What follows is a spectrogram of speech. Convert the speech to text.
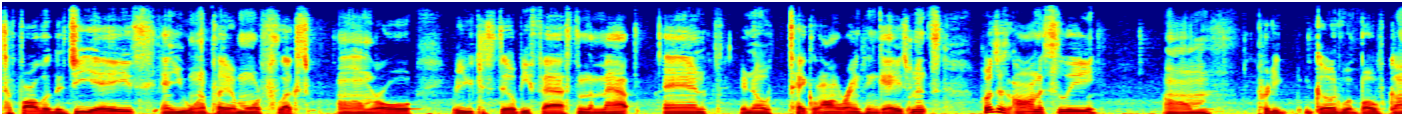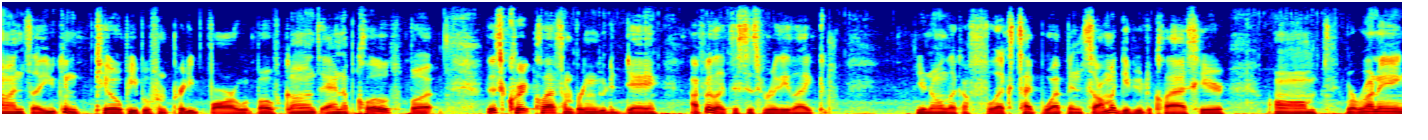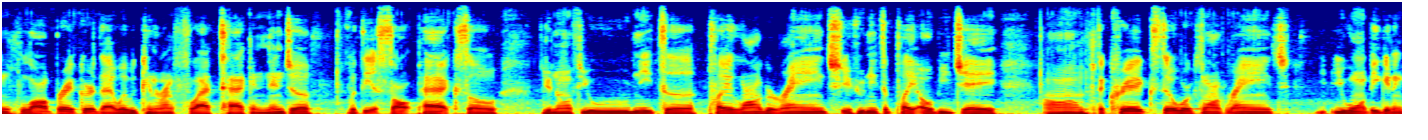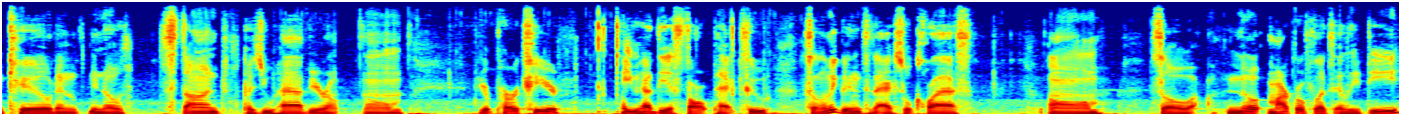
to follow the GAs and you want to play a more flex um, role where you can still be fast on the map and you know take long range engagements, which is honestly um, pretty good with both guns. You can kill people from pretty far with both guns and up close. But this Krig class I'm bringing you today, I feel like this is really like you know like a flex type weapon so i'm gonna give you the class here um we're running lawbreaker. That way we can run flak tac and ninja with the assault pack. So you know if you need to play longer range if you need to play obj um the krig still works long range. You won't be getting killed and you know stunned because you have your um your perks here. And you have the assault pack too. So let me get into the actual class. Um so microflex led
